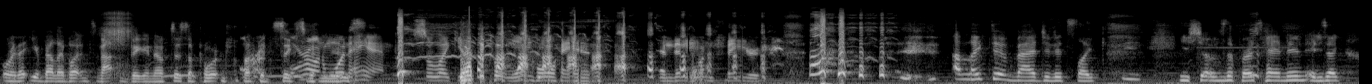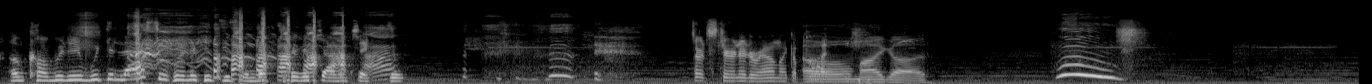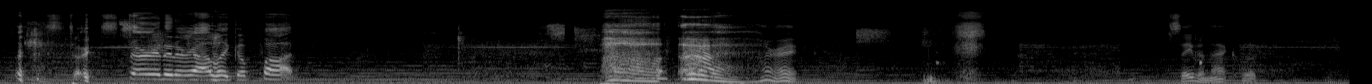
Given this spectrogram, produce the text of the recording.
Or that your belly button's not big enough to support fucking six or on fingers. one hand. So like you have to put one whole hand and then one finger. I like to imagine it's like he shoves the first hand in and he's like, I'm coming in with the last one and he just the next finger trying to check it. Start stirring it around like a pot. Oh my god. Woo! Start stirring it around like a pot. Alright. Saving that clip.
